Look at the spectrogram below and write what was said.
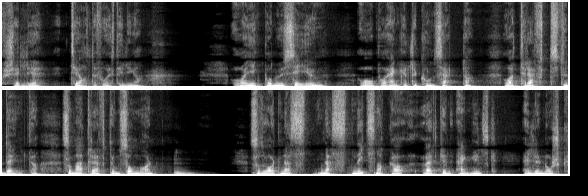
forskjellige teaterforestillinger. Og jeg gikk på museum og på enkelte konserter. Og jeg traff studenter som jeg traff om sommeren. Så det ble nest, nesten ikke snakka verken engelsk eller norsk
